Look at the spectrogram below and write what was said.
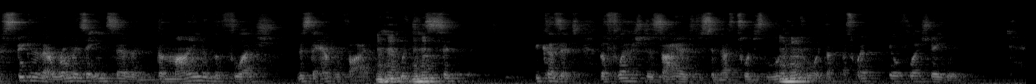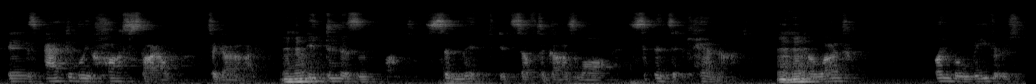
Speaking of that, Romans 8 and 7, the mind of the flesh, this is the amplified, Mhm, with mhm. sin, because it's the flesh desires to sin. That's what it's looking Mhm. for. That's why we kill flesh daily. It is actively hostile to God. Mm-hmm. It does submit itself to God's law since it cannot. Mm-hmm. And a lot of unbelievers,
